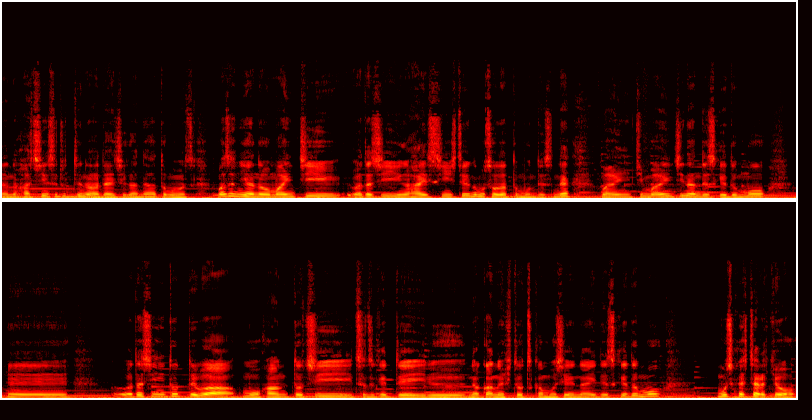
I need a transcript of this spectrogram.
あの発信するっていうのは大事かなと思います。まさにあの毎日私が配信してるのもそうだと思うんですね。毎日毎日なんですけども、えー私にとってはもう半年続けている中の一つかもしれないですけどももしかしたら今日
